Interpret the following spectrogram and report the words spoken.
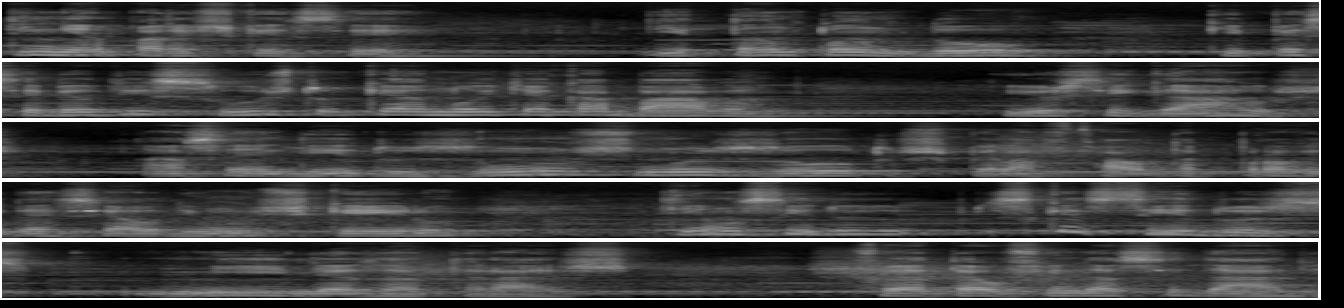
tinha para esquecer e tanto andou que percebeu de susto que a noite acabava e os cigarros, acendidos uns nos outros pela falta providencial de um isqueiro, tinham sido esquecidos milhas atrás. Foi até o fim da cidade,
